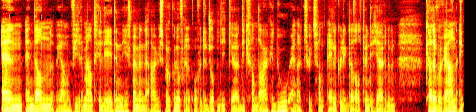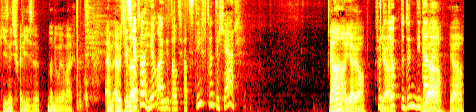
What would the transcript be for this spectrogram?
en, en dan, ja, vier maanden geleden heeft men me aangesproken over, over de job die ik, uh, die ik vandaag doe. En dan heb ik zoiets van, eigenlijk wil ik dat al twintig jaar doen. Ik ga ervoor gaan en kiezen is verliezen, dan doen we dat maar. En, en we zien Dus je wel... hebt wel heel lang geduld gehad, Steve. 20 jaar. Ja, ja, ja. Voor ja. de job te doen die dat, Ja, eh, ja.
